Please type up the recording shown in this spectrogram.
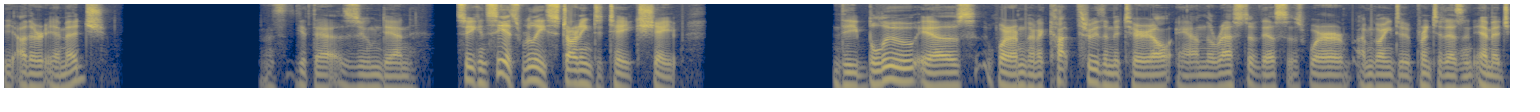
the other image. Let's get that zoomed in. So you can see it's really starting to take shape. The blue is where I'm going to cut through the material and the rest of this is where I'm going to print it as an image.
